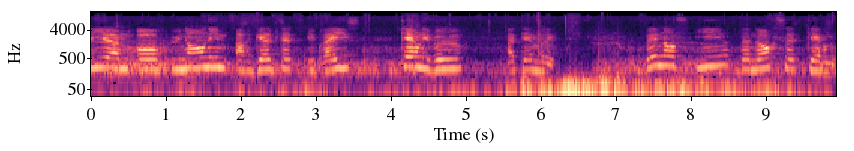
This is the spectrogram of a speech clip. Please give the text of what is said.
liam or unanim ar geltet e breiz, kerneveur a kembre. Benans ir d'an orset kerno.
